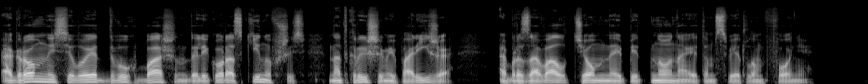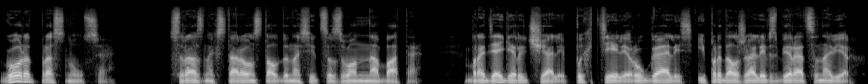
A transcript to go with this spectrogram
Огромный силуэт двух башен, далеко раскинувшись над крышами Парижа, образовал темное пятно на этом светлом фоне. Город проснулся. С разных сторон стал доноситься звон набата. Бродяги рычали, пыхтели, ругались и продолжали взбираться наверх.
